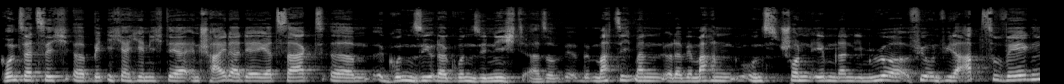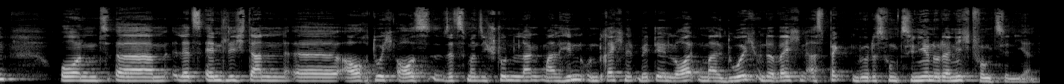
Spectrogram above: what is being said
Grundsätzlich äh, bin ich ja hier nicht der Entscheider, der jetzt sagt, ähm, gründen Sie oder gründen Sie nicht. Also macht sich man oder wir machen uns schon eben dann die Mühe, für und wieder abzuwägen und ähm, letztendlich dann äh, auch durchaus setzt man sich stundenlang mal hin und rechnet mit den Leuten mal durch, unter welchen Aspekten würde es funktionieren oder nicht funktionieren.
